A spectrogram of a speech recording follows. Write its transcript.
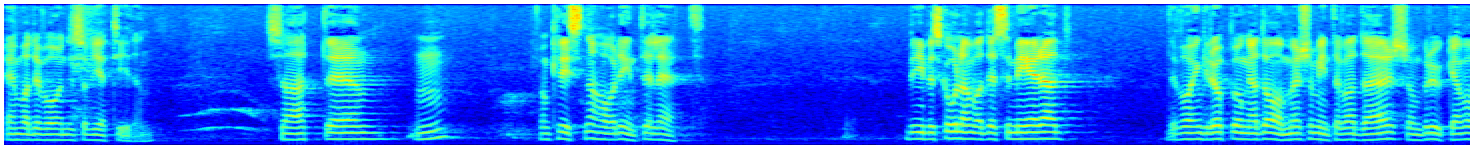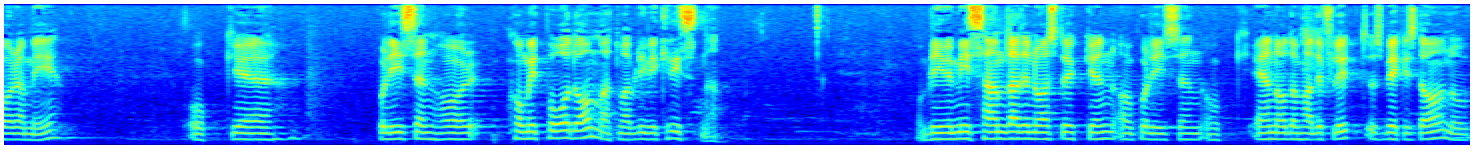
än vad det var under Sovjettiden. Så att eh, mm, de kristna har det inte lätt. Bibelskolan var decimerad. Det var en grupp unga damer som inte var där, som brukar vara med. Och eh, polisen har kommit på dem att de har blivit kristna. De har blivit misshandlade, några stycken, av polisen. Och en av dem hade flytt Uzbekistan och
